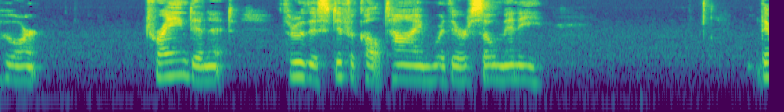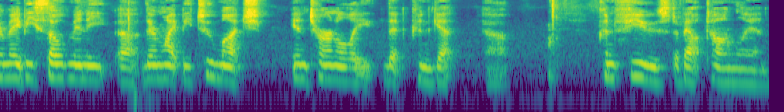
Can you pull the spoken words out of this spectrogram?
who aren't trained in it through this difficult time where there are so many there may be so many uh, there might be too much internally that can get uh, confused about Tonglen.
